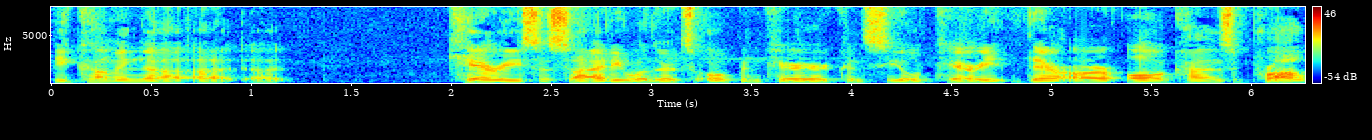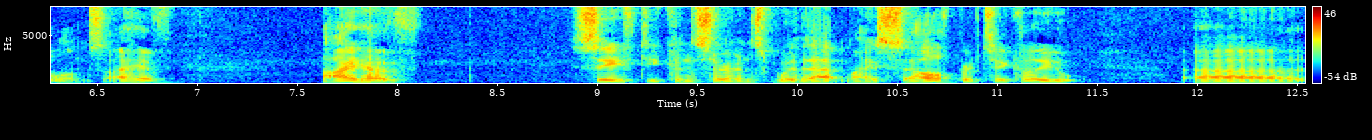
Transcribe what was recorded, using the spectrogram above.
becoming a, a, a, carry society, whether it's open carry or concealed carry, there are all kinds of problems. I have, I have safety concerns with that myself, particularly uh,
